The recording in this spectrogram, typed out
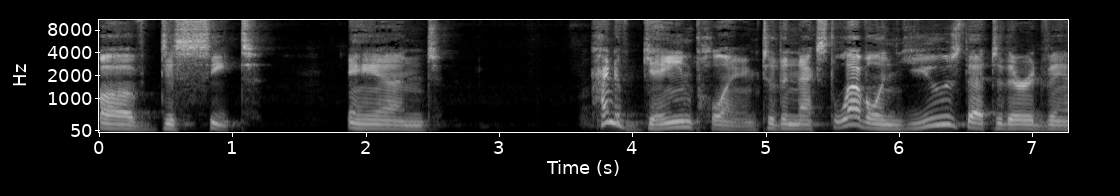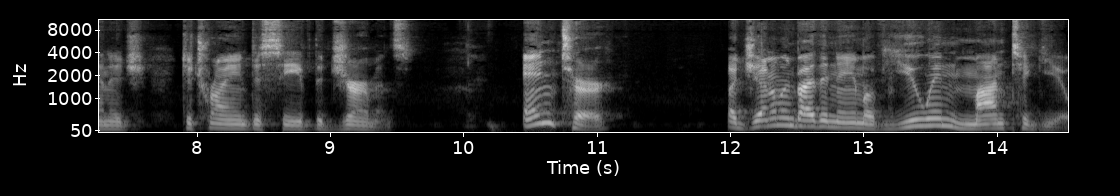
of deceit and kind of game playing to the next level and use that to their advantage to try and deceive the Germans. Enter a gentleman by the name of Ewan Montagu.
